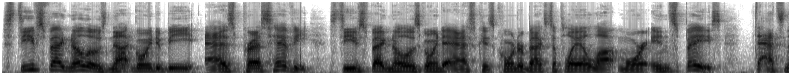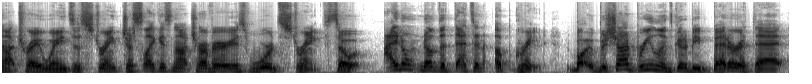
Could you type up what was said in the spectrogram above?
Steve Spagnuolo is not going to be as press heavy. Steve Spagnuolo is going to ask his cornerbacks to play a lot more in space. That's not Trae Waynes' strength, just like it's not Charvarius Ward's strength. So I don't know that that's an upgrade. But Bashad Breeland's going to be better at that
